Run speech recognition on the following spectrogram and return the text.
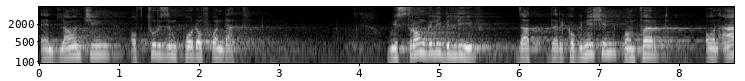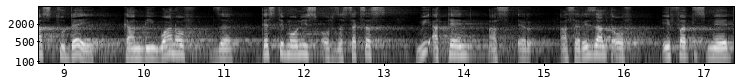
and launching of tourism code of conduct. We strongly believe that the recognition conferred on us today can be one of the testimonies of the success we attained as a, as a result of efforts made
